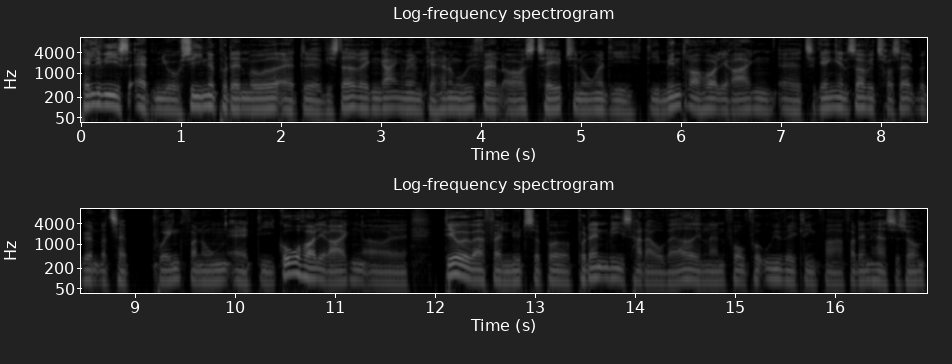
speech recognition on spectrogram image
heldigvis er den jo sigende på den måde, at øh, vi stadigvæk en gang imellem kan have nogle udfald og også tabe til nogle af de, de mindre hold i rækken. Øh, til gengæld så er vi trods alt begyndt at tage point for nogle af de gode hold i rækken, og øh, det er jo i hvert fald nyt, så på, på den vis har der jo været en eller anden form for udvikling fra, fra den her sæson,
